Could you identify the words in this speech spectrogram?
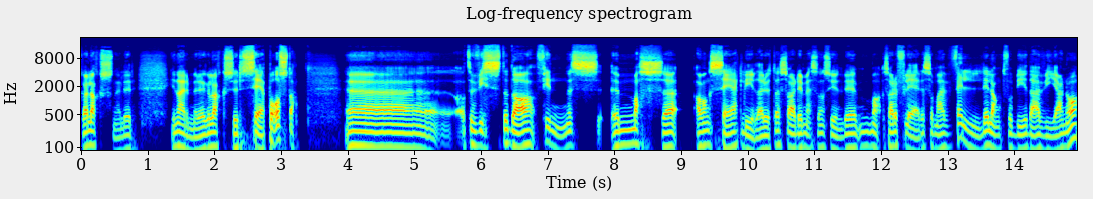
galaksen eller i nærmere galakser se på oss, da. Eh, at hvis det da finnes masse avansert liv der ute, så er det mest sannsynlig så er det flere som er veldig langt forbi der vi er nå.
